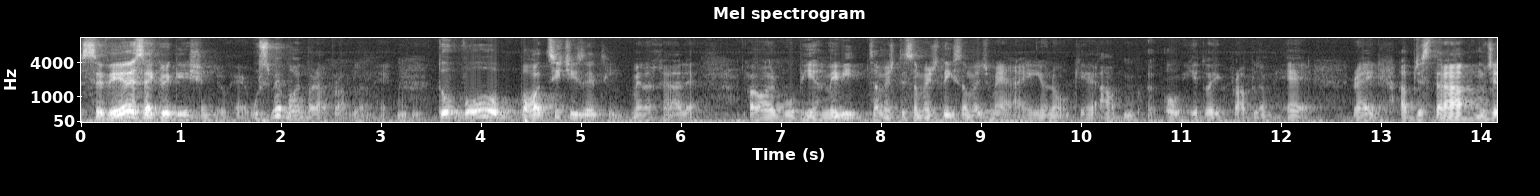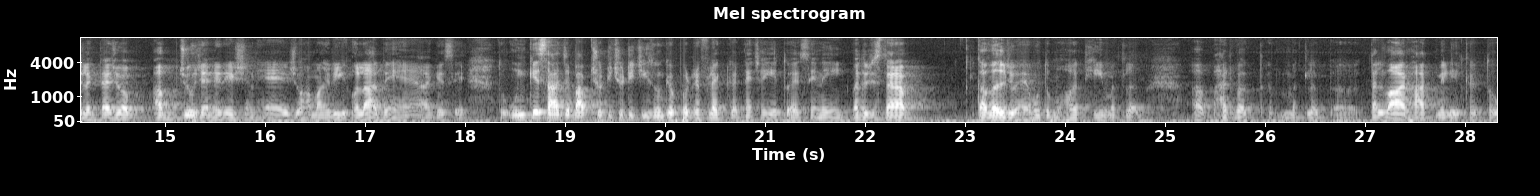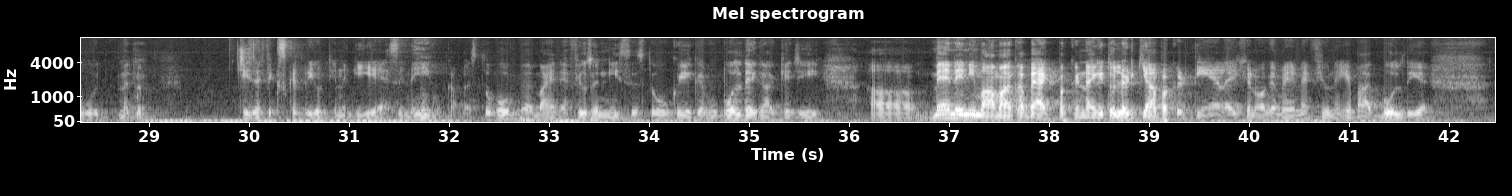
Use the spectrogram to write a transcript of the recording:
سویئر سیگریگیشن جو ہے، اس میں بہت بڑا پرابلم ہے۔ تو وہ بہت سی چیزیں تھیں میرا خیال ہے۔ اور وہ بھی ہمیں بھی سمجھتے سمجھتے ہی سمجھ میں آئے یو نو کہ آپ او یہ تو ایک پرابلم ہے رائٹ اب جس طرح مجھے لگتا ہے جو اب اب جو جنریشن ہے، جو ہماری اولادیں ہیں آگے سے، تو ان کے ساتھ جب آپ چھوٹی چھوٹی چیزوں کے اوپر ریفلیکٹ کرتے ہیں اچھا یہ تو ایسے نہیں۔ مطلب جس طرح کول جو ہے وہ تو بہت ہی مطلب اب ہر وقت مطلب تلوار ہاتھ میں لے کر تو وہ مطلب چیزیں فکس کر رہی ہوتی ہیں نا کہ یہ ایسے نہیں ہوگا۔ بس تو وہ مائی نیفیوز اینڈ نیسز تو وہ کوئی اگر وہ بول دے گا کہ جی میں نے نہیں ماما کا بیگ پکڑنا، یہ تو لڑکیاں پکڑتی ہیں لائک یو نو اگر میرے نیفیو نے یہ بات بول دی ہے۔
